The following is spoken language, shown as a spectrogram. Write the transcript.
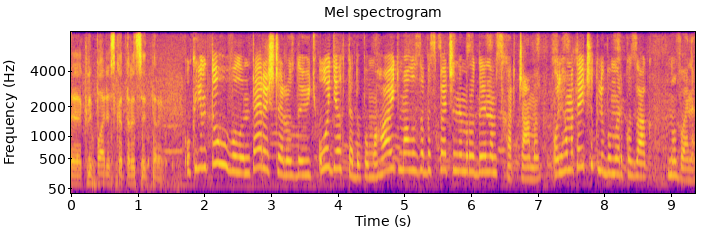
е, Кліпарівська 33. Окрім того, волонтери ще роздають одяг та допомагають малозабезпеченим родинам з харчами. Ольга Матейчук, Любомир Козак. Новини.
